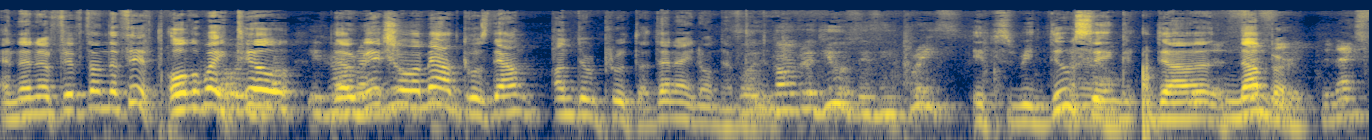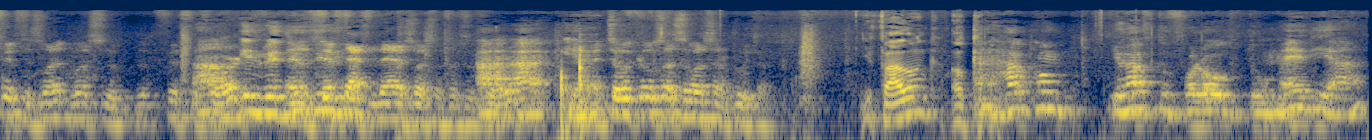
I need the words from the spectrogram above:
and then a fifth on the fifth, all the way So it's till not- it's the original reduced. amount goes down under pruta. Then I don't have So it's money. not reduced, it's increased. It's reducing The the fifth- number. The next fifth is less, less than the fifth Ah, before, it's and the fifth after that is less than the fifth Ah, before. ah, Yeah, yeah. until it goes less and less than pruta. You following? Okay. And how come you have to follow to media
